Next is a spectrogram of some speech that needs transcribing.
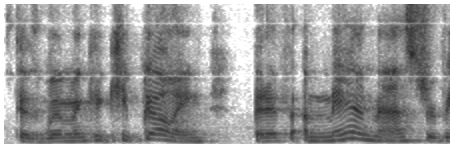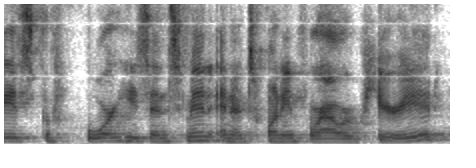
because women could keep going. But if a man masturbates before he's intimate in a 24 hour period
